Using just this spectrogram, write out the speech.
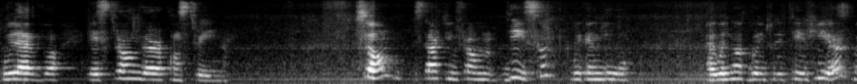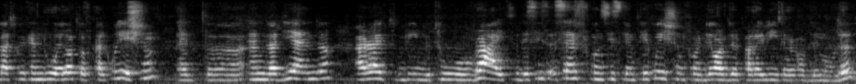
will have uh, a stronger constraint. So, starting from this, we can do, I will not go into detail here, but we can do a lot of calculation, and, uh, and at the end, arrived being to write the self-consistent equation for the order parameter of the model.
